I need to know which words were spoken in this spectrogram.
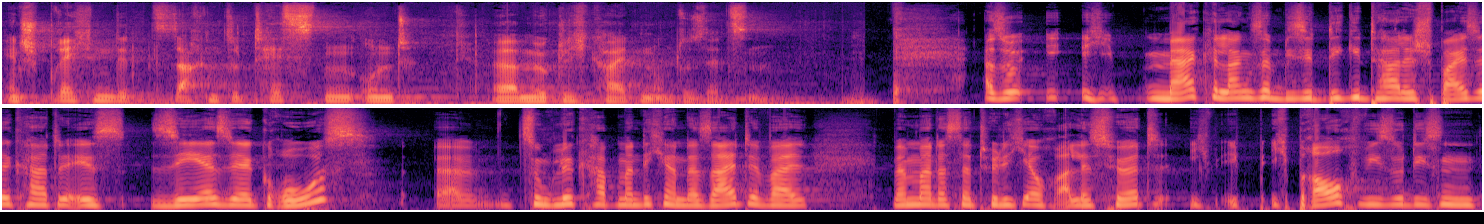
entsprechende Sachen zu testen und äh, Möglichkeiten umzusetzen. Also ich, ich, merke langsam, diese digitale Speisekarte ist sehr, sehr groß. Äh, zum Glück hat man dich an der Seite, weil wenn man das natürlich auch alles hört, ich, ich, ich brauche wie so diesen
